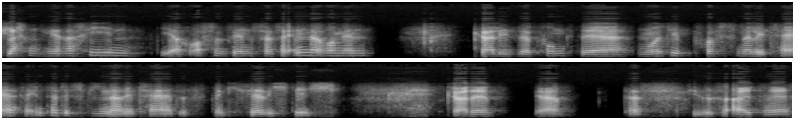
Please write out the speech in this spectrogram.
flachen Hierarchien, die auch offen sind für Veränderungen. Gerade dieser Punkt der Multiprofessionalität, der Interdisziplinarität ist, denke ich, sehr wichtig. Gerade ja, dass dieses alte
